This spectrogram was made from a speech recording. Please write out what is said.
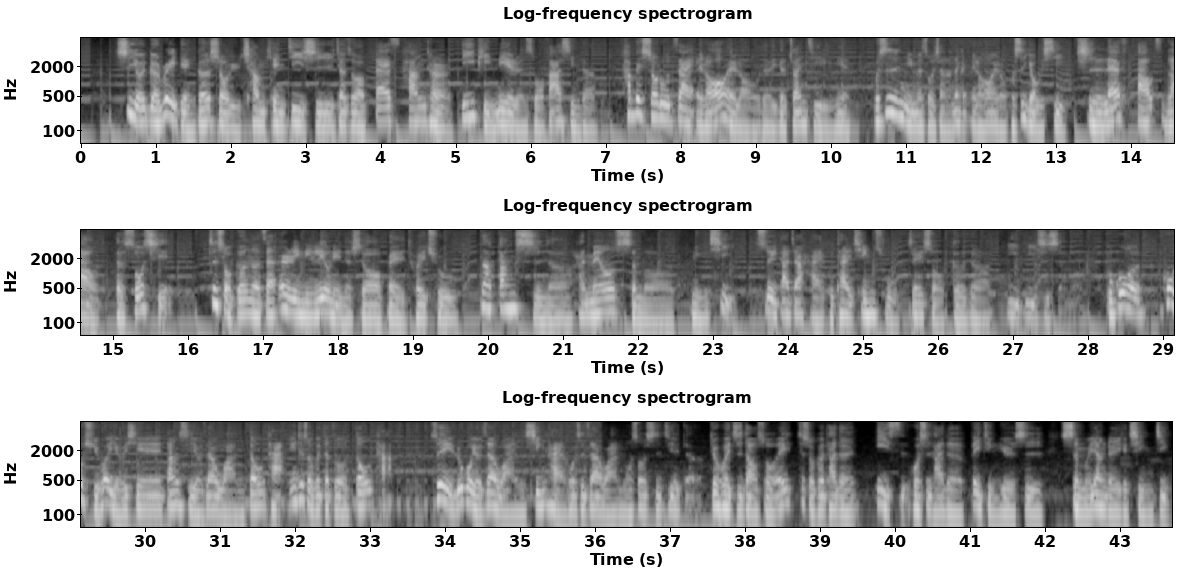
是由一个瑞典歌手与唱片技师叫做 Bass Hunter 低频猎人所发行的。它被收录在 L.O.L 的一个专辑里面，不是你们所想的那个 L.O.L，不是游戏，是 Laugh Out Loud 的缩写。这首歌呢，在二零零六年的时候被推出。那当时呢，还没有什么名气，所以大家还不太清楚这首歌的意义是什么。不过，或许会有一些当时有在玩 DOTA，因为这首歌叫做 DOTA，所以如果有在玩星海或是在玩魔兽世界的，就会知道说，哎，这首歌它的意思或是它的背景乐是什么样的一个情境。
